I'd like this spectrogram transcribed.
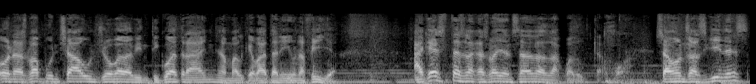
on es va punxar un jove de 24 anys amb el que va tenir una filla. Aquesta és la que es va llançar de l'aquaducte. Segons els Guinness,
